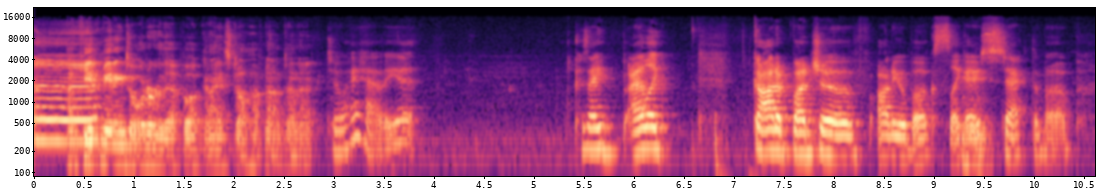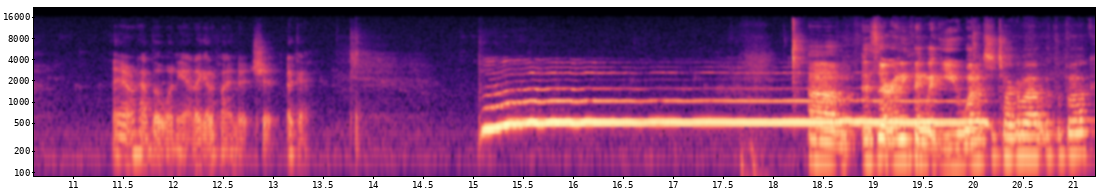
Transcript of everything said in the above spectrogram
I Uh, keep meaning to order that book, and I still have not done it. do I have it yet? Cause I I like got a bunch of audiobooks. Like I Mhm. stacked them up. I don't have that one yet. I gotta find it. Shit. Okay. Um, is there anything that you wanted to talk about with the book?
